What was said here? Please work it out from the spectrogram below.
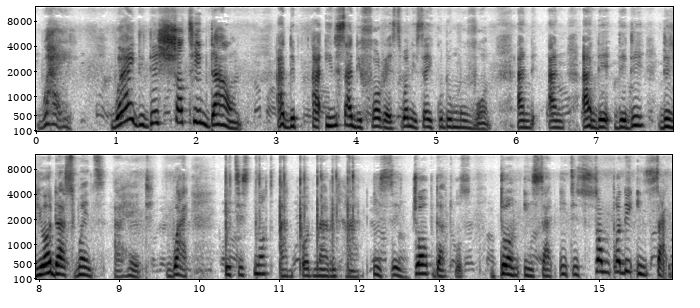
Why? Why did they shut him down at the uh, inside the forest when he said he couldn't move on, and and and the the the, the others went ahead? Why? it is not an ordinary hand. It's a job that was done inside. It is somebody inside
